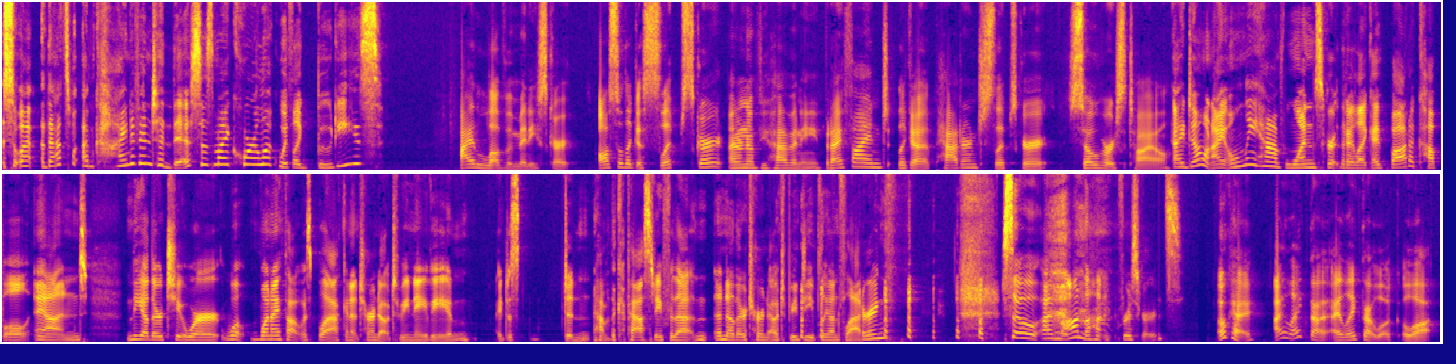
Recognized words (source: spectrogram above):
So I, that's what I'm kind of into this as my core look with like booties. I love a midi skirt. Also, like a slip skirt. I don't know if you have any, but I find like a patterned slip skirt so versatile. I don't. I only have one skirt that I like. I've bought a couple, and the other two were well, one I thought was black, and it turned out to be navy, and I just didn't have the capacity for that. And another turned out to be deeply unflattering. so I'm on the hunt for skirts. Okay, I like that. I like that look a lot.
